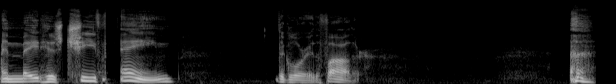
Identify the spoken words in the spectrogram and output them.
and made his chief aim the glory of the Father.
